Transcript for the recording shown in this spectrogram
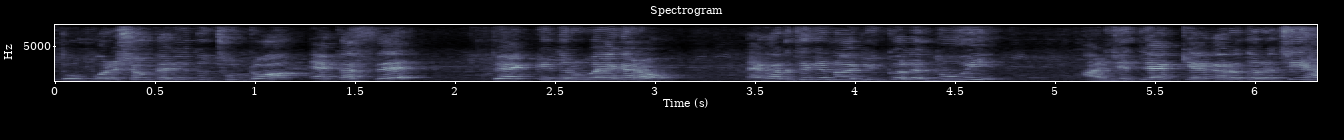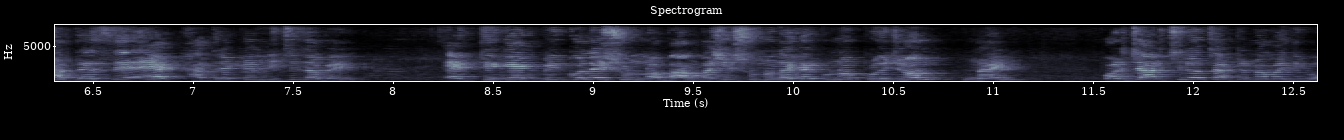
তো উপরের সংখ্যা যেহেতু ছোট, এক আছে, তো এককে ধরবো এগারো। এগারো থেকে নয় বিক করলে দুই, আর যেহেতু এককে এগারো ধরেছি, হাতে আছে এক, হাতের একটা নিচে যাবে। এক থেকে এক বিক করলে শূন্য, বাম পাশে শূন্য লেখার কোনো প্রয়োজন নাই। পরে চার ছিল, চারটে নামাই দিব।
